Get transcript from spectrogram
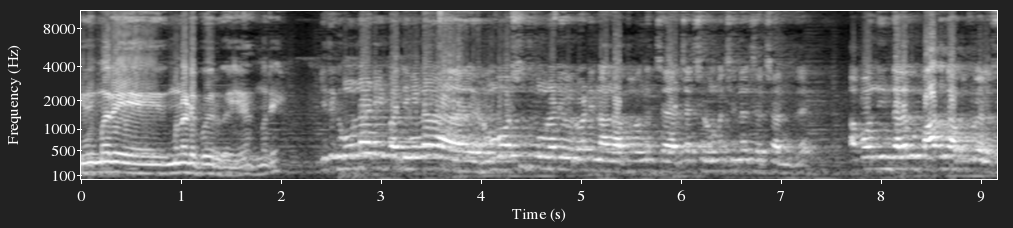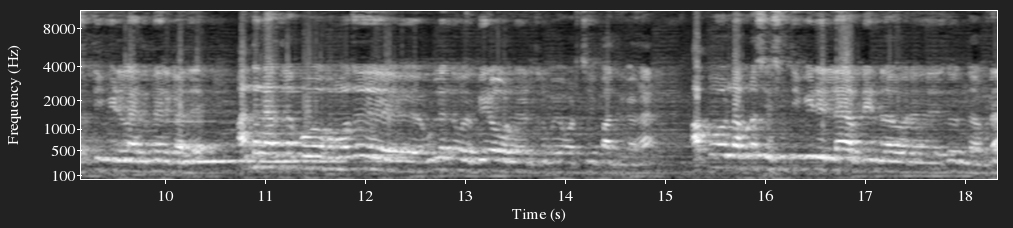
இது மாதிரி இது முன்னாடி போயிருக்கோம் ஐயா இது மாதிரி? இதுக்கு முன்னாடி பாத்தீங்கன்னா ரொம்ப வருஷத்துக்கு முன்னாடி ஒரு வாட்டி நாங்க அப்போ வந்து ச- சர்ச் ரொம்ப சின்ன சர்ச்சா இருந்தது. அப்போ வந்து இந்த அளவுக்கு பாதுகாப்பு கூட இல்லை. சுத்தி வீடுலாம் எதுவுமே இருக்காது. அந்த நேரத்துல போகும்போது உள்ள இருந்து ஒரு பீரோ ஒன்று எடுத்துட்டு போய் உடச்சி பார்த்துருக்காங்க வந்து கூட சரி சுத்தி வீடு இல்லை அப்படின்ற ஒரு இது இருந்தா கூட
